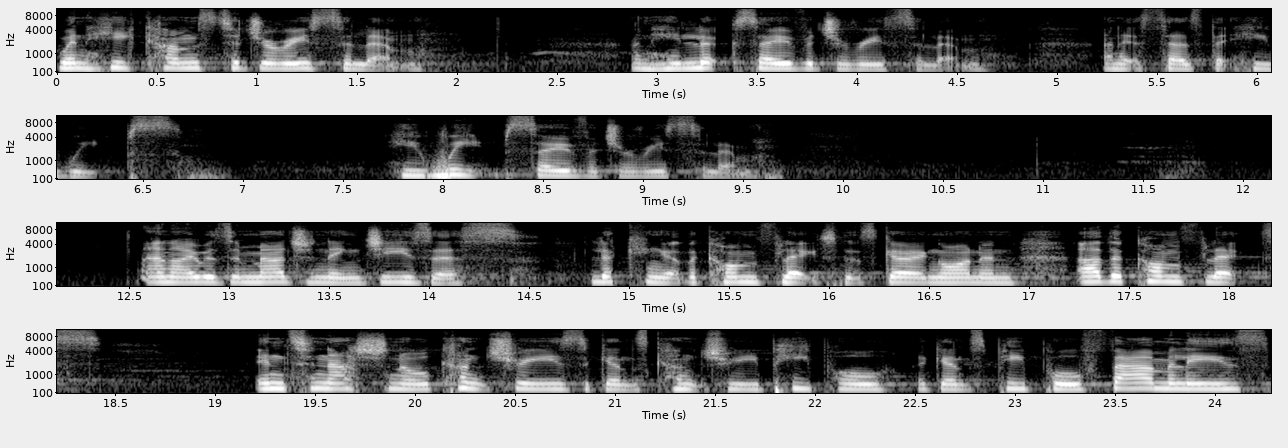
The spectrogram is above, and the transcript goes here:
when he comes to Jerusalem and he looks over Jerusalem, and it says that he weeps. He weeps over Jerusalem. And I was imagining Jesus looking at the conflict that's going on and other conflicts, international countries against country, people against people, families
